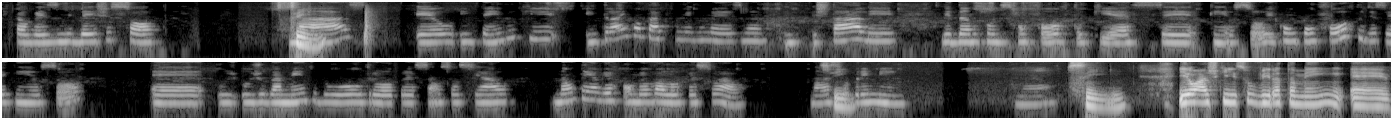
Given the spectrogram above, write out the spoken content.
que talvez me deixe só. Sim. Mas eu entendo que entrar em contato comigo mesma, estar ali lidando com o desconforto que é ser quem eu sou e com o conforto de ser quem eu sou, é, o, o julgamento do outro, a opressão social, não tem a ver com o meu valor pessoal. Não é Sim. sobre mim. Sim. E eu acho que isso vira também é,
